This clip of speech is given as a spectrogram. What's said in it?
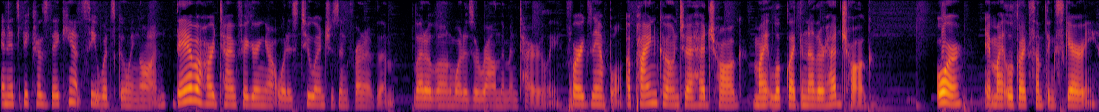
and it's because they can't see what's going on. They have a hard time figuring out what is two inches in front of them, let alone what is around them entirely. For example, a pine cone to a hedgehog might look like another hedgehog, or it might look like something scary.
